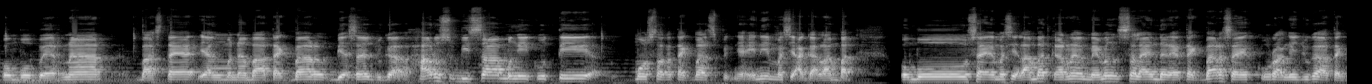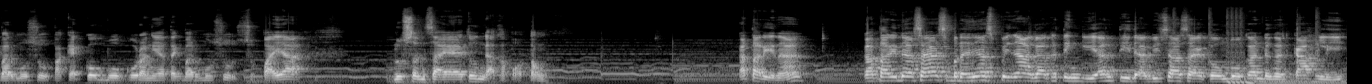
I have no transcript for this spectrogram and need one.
Combo Bernard Bastet yang menambah attack bar biasanya juga harus bisa mengikuti monster attack bar speednya. Ini masih agak lambat combo saya masih lambat karena memang selain dari attack bar saya kurangi juga attack bar musuh. Pakai combo kurangi attack bar musuh supaya lusen saya itu nggak kepotong. Katarina? Katarina saya sebenarnya speednya agak ketinggian tidak bisa saya kombokan dengan Kahli.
